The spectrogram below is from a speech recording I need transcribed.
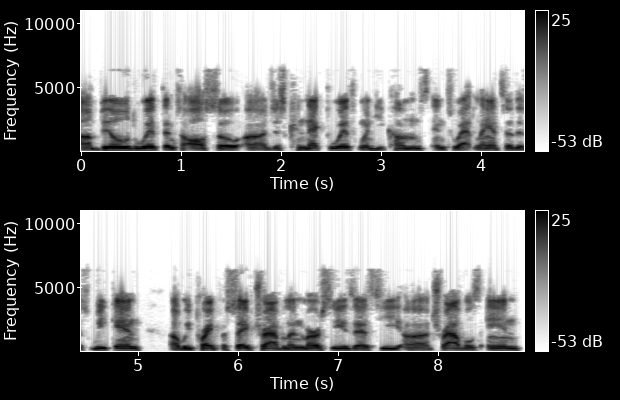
uh, build with and to also uh, just connect with when he comes into Atlanta this weekend. Uh, we pray for safe travel and mercies as he travels in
